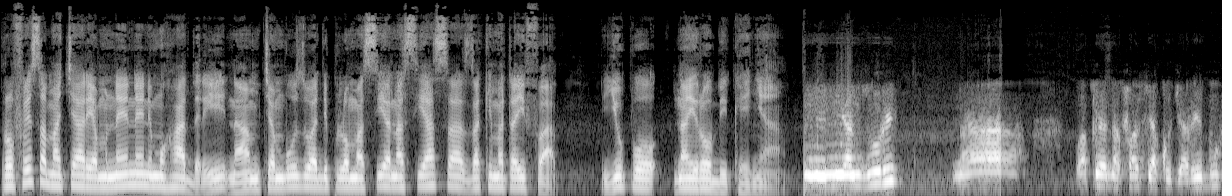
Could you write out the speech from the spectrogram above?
Profesa Macharia Mnene ni mhadhiri na mchambuzi wa diplomasia na siasa za kimataifa, yupo Nairobi, Kenya. Ni nia nzuri na wapewe nafasi ya kujaribu,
